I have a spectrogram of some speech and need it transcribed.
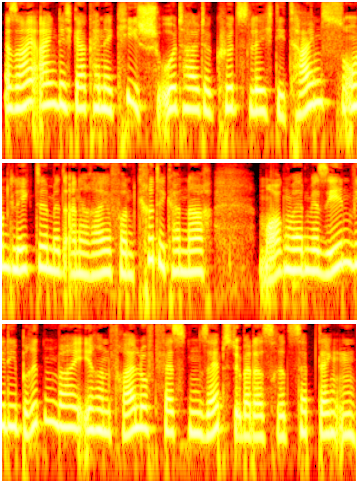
Er sei eigentlich gar keine Quiche, urteilte kürzlich die Times und legte mit einer Reihe von Kritikern nach. Morgen werden wir sehen, wie die Briten bei ihren Freiluftfesten selbst über das Rezept denken.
